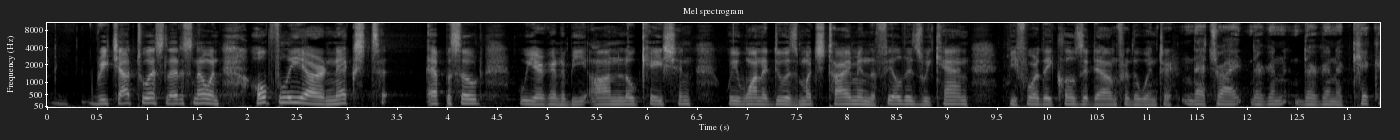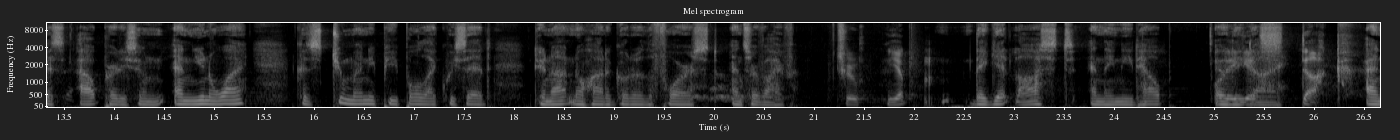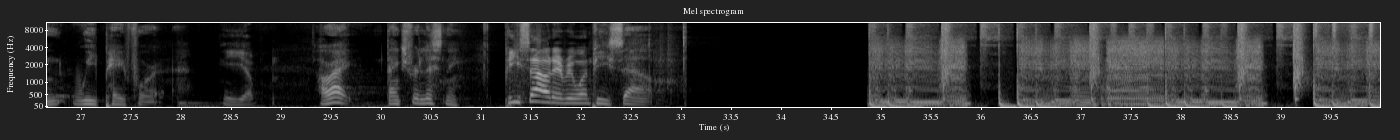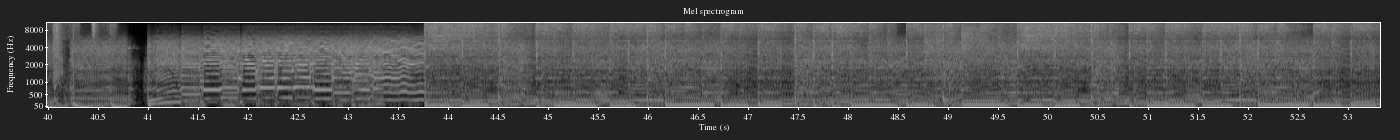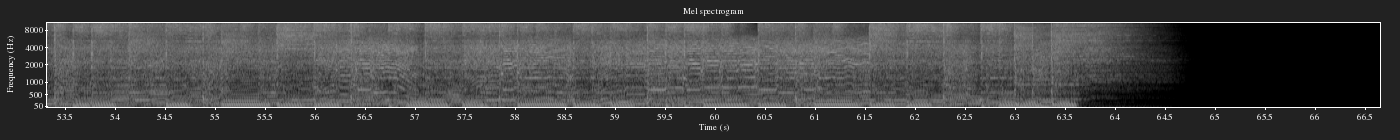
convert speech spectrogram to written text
Reach out to us, let us know, and hopefully our next episode we are going to be on location. We want to do as much time in the field as we can before they close it down for the winter. That's right. They're gonna they're gonna kick us out pretty soon, and you know why? Because too many people, like we said, do not know how to go to the forest and survive. True. Yep. They get lost and they need help, or they, they, get die, stuck. and we pay for it. Yep. All right. Thanks for listening. Peace out, everyone. Peace out.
